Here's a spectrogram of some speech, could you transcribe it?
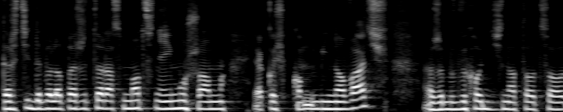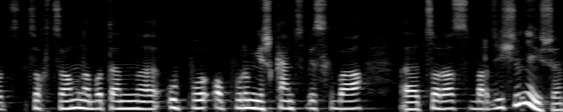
też ci deweloperzy coraz mocniej muszą jakoś kombinować, żeby wychodzić na to, co, co chcą, no bo ten upór, opór mieszkańców jest chyba e, coraz bardziej silniejszy.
